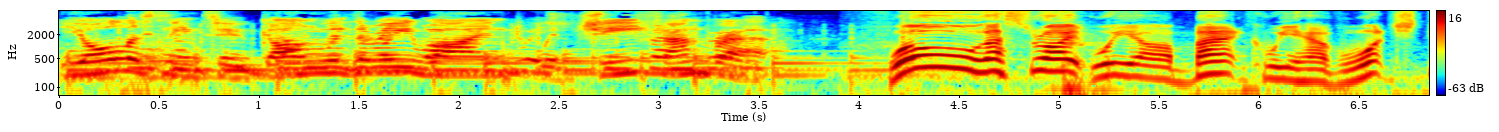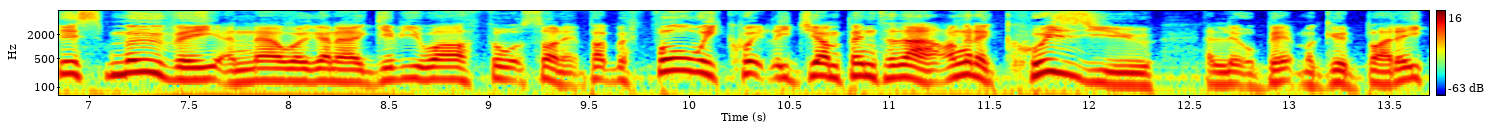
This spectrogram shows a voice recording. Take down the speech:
You're listening to Gone with the Rewind with Chief and Brett. Whoa, that's right. We are back. We have watched this movie and now we're going to give you our thoughts on it. But before we quickly jump into that, I'm going to quiz you a little bit, my good buddy.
